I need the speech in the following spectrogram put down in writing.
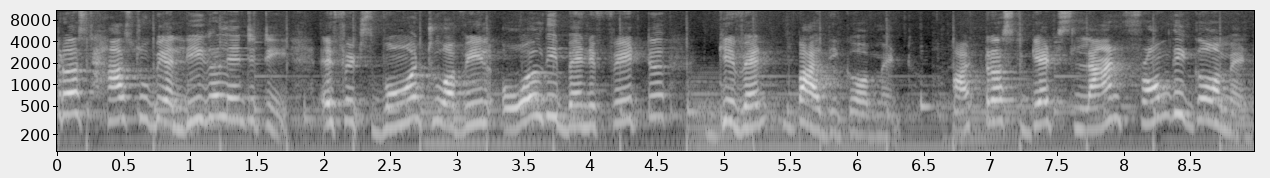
trust has to be a legal entity if it's want to avail all the benefit given by the government. A trust gets land from the government.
